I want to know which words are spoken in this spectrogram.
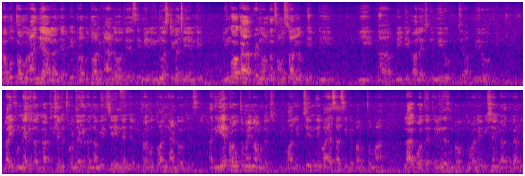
ప్రభుత్వం రాన్ చేయాలని చెప్పి ప్రభుత్వానికి హ్యాండ్ ఓవర్ చేసి మీరు యూనివర్సిటీగా చేయండి. ఇంకొక రెండు వందల సంవత్సరాలు ఈ- ఈ బీటీ కాలేజ్కి మీరు మీరు లైఫ్ ఉండే విధంగా చరిత్ర ఉండే విధంగా మీరు చేయండి అని చెప్పి ప్రభుత్వాన్ని హ్యాండ్ ఓవర్ చేస్తారు అది ఏ ప్రభుత్వమైనా ఉండొచ్చు. వాళ్ళు ఇచ్చింది వైఎస్ఆర్సీపీ ప్రభుత్వమా లేకపోతే తెలుగుదేశం ప్రభుత్వం అనే విషయం కాదు కానీ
